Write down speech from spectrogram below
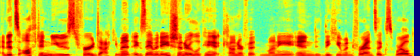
and it's often used for document examination or looking at counterfeit money in the human forensics world.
